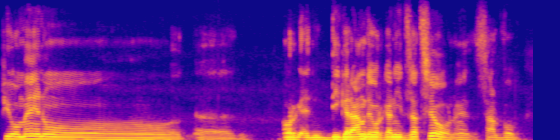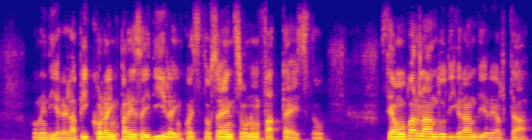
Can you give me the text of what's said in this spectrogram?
più o meno eh, orga- di grande organizzazione, salvo come dire, la piccola impresa edile in questo senso non fa testo. Stiamo parlando di grandi realtà.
